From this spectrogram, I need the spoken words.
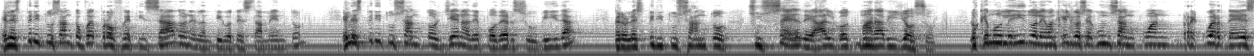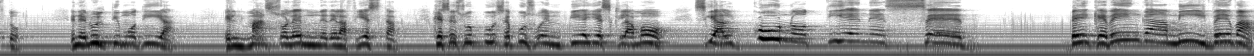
El Espíritu Santo fue profetizado en el Antiguo Testamento. El Espíritu Santo llena de poder su vida. Pero el Espíritu Santo sucede algo maravilloso. Lo que hemos leído el Evangelio según San Juan, recuerde esto. En el último día, el más solemne de la fiesta, que se, puso en pie y exclamó, si alguno tiene sed, ve- que venga a mí y beba.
